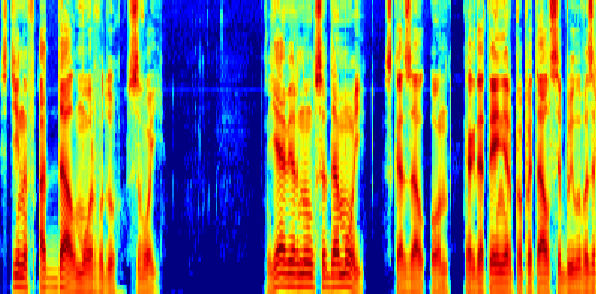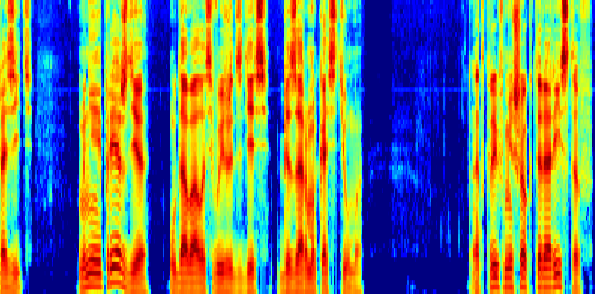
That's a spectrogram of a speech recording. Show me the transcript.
Стинов отдал Морвуду свой. «Я вернулся домой», — сказал он, когда Тейнер попытался было возразить. «Мне и прежде удавалось выжить здесь без армокостюма. Открыв мешок террористов,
